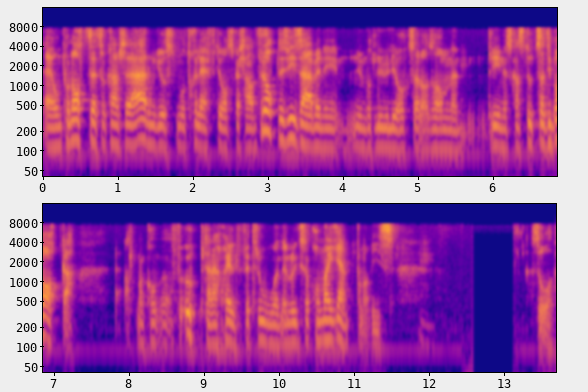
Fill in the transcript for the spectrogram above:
Eh, Och på något sätt så kanske det är just mot Skellefteå och Oskarshamn. Förhoppningsvis även i, nu mot Luleå också då, som eh, Brynäs kan studsa tillbaka. Att man får upp den här självförtroendet och liksom komma igen på något vis. Så.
